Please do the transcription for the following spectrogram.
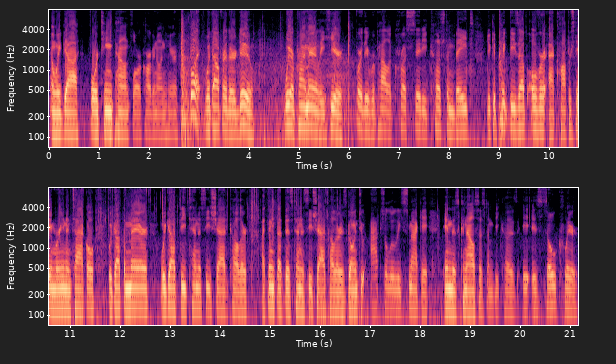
and we got 14 pound fluorocarbon on here. But without further ado, we are primarily here for the Rapala Crush City custom baits. You can pick these up over at Copper State Marine and Tackle. We got the Mayor, we got the Tennessee Shad color. I think that this Tennessee Shad color is going to absolutely smack it in this canal system because it is so clear.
